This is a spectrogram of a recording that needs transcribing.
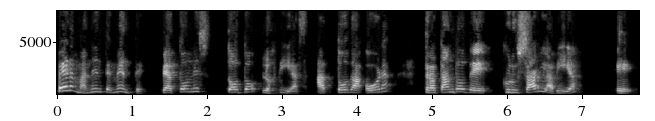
permanentemente peatones todos los días, a toda hora, tratando de cruzar la vía, eh,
